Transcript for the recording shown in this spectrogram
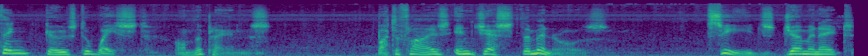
Nothing goes to waste on the plains. Butterflies ingest the minerals. Seeds germinate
